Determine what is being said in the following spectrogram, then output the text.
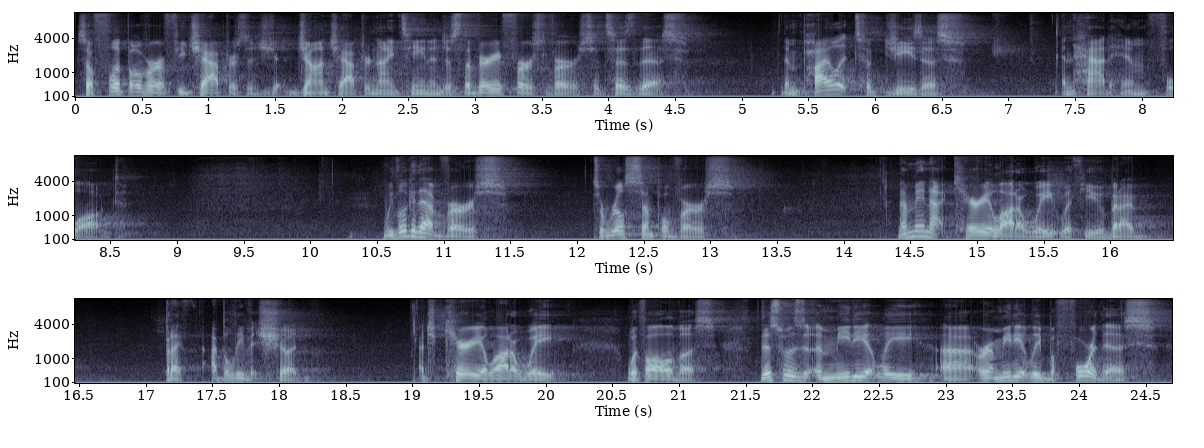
So flip over a few chapters to John chapter 19, and just the very first verse, it says this Then Pilate took Jesus and had him flogged we look at that verse, it's a real simple verse. That may not carry a lot of weight with you, but I, but I, I believe it should. It should carry a lot of weight with all of us. This was immediately, uh, or immediately before this,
